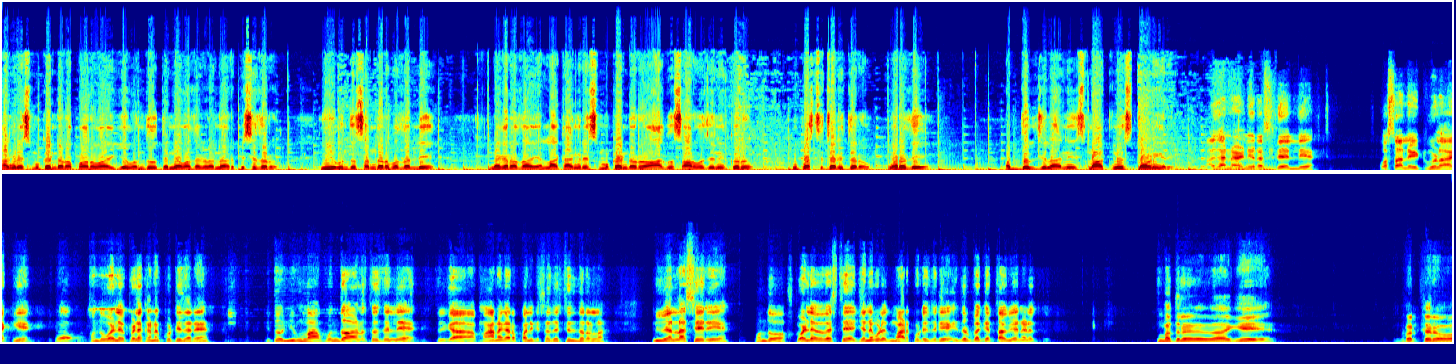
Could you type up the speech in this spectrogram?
ಕಾಂಗ್ರೆಸ್ ಮುಖಂಡರ ಪರವಾಗಿ ಒಂದು ಧನ್ಯವಾದಗಳನ್ನು ಅರ್ಪಿಸಿದರು. ಈ ಒಂದು ಸಂದರ್ಭದಲ್ಲಿ ನಗರದ ಎಲ್ಲ ಕಾಂಗ್ರೆಸ್ ಮುಖಂಡರು ಹಾಗೂ ಸಾರ್ವಜನಿಕರು ಉಪಸ್ಥಿತರಿದ್ದರು. ವರದಿ ಅಬ್ದುಲ್ ಜಿಲಾನಿ ಸ್ಮಾರ್ಟ್ ನ್ಯೂಸ್ ದಾವಣಗೆರೆ. ನಾಗನಹಳ್ಳಿ ರಸ್ತೆಯಲ್ಲಿ ಹೊಸ ಲೈಟ್ಗಳು ಹಾಕಿ ಒಂದು ಒಳ್ಳೆ ಬೆಳಕನ್ನ ಕೊಟ್ಟಿದ್ದಾರೆ. ಇದು ನಿಮ್ಮ ಮುಂದಾಳತ್ವದಲ್ಲಿ ಈಗ ಮಹಾನಗರ ಪಾಲಿಕೆ ಸದಸ್ಯರಿದ್ದಾರಲ್ಲ ನೀವೆಲ್ಲ ಸೇರಿ ಒಂದು ಒಳ್ಳೆ ವ್ಯವಸ್ಥೆ ಜನಗಳಿಗೆ ಮಾಡಿಕೊಟ್ಟಿದ್ದೀರಿ. ಇದ್ರ ಬಗ್ಗೆ ತಾವೇನು ಹೇಳ್ತೀವಿ ಮೊದಲನೇದಾಗಿ ಬರ್ತಿರುವ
